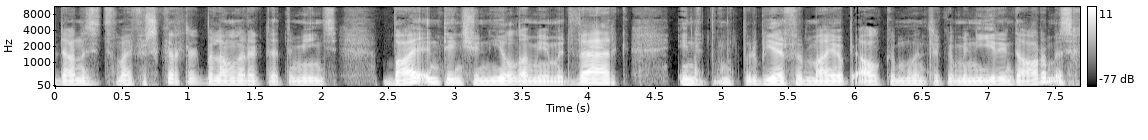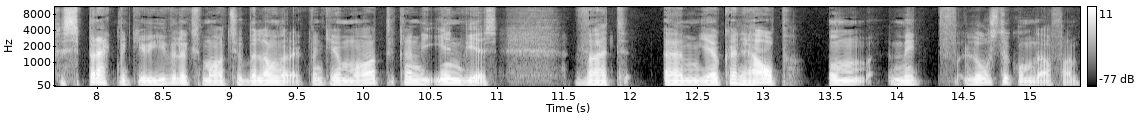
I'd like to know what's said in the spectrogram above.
dan is dit vir my verskriklik belangrik dat 'n mens baie intentioneel daarmee moet werk en dit moet probeer vermy op elke moontlike manier en daarom is 'n gesprek met jou huweliksmaat so belangrik, want jou maat kan die een wees wat ehm um, jou kan help om met los te kom daarvan.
